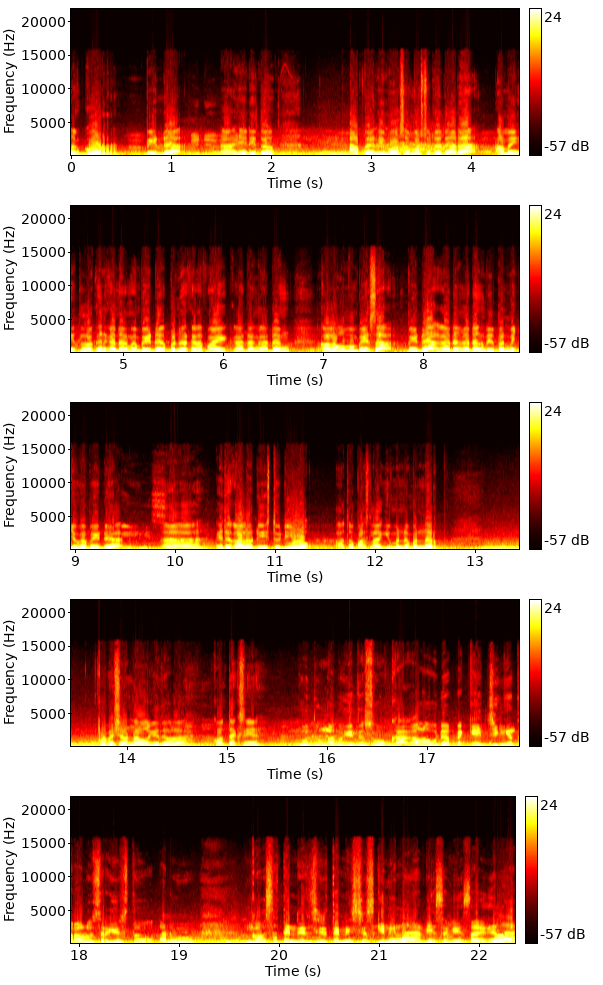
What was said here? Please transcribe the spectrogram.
negor. Beda. Nah, jadi tuh apa yang dimau sama saudara sama yang kita lakukan kadang-kadang beda. Bener kata Faik kadang-kadang kalau ngomong biasa beda kadang-kadang di depan mic juga beda. Heeh, itu kalau di studio atau pas lagi bener-bener profesional gitu lah konteksnya gue tuh nggak begitu suka kalau udah packagingnya terlalu serius tuh aduh nggak usah tendensius tendensius gini lah biasa-biasa aja lah.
